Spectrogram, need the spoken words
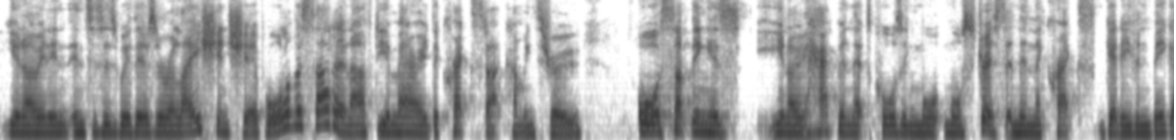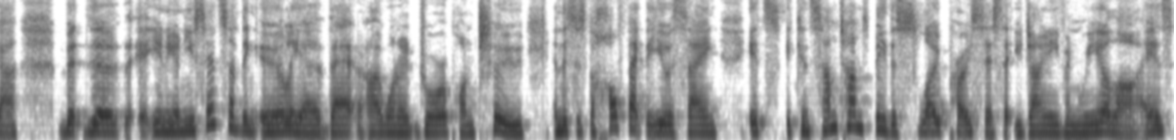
you know, in, in instances where there's a relationship, all of a sudden after you're married, the cracks start coming through or something has you know happen that's causing more more stress and then the cracks get even bigger. But the you know and you said something earlier that i want to draw upon too and this is the whole fact that you were saying it's it can sometimes be the slow process that you don't even realize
